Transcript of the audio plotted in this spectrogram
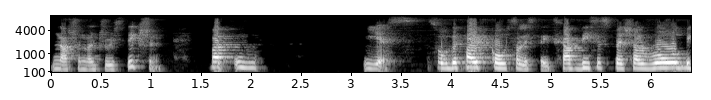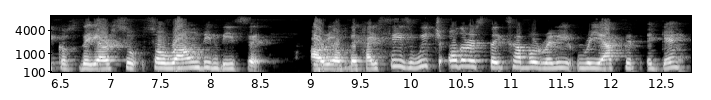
national jurisdiction. But yes, so the five coastal states have this special role because they are su- surrounding this uh, area of the high seas, which other states have already reacted against.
